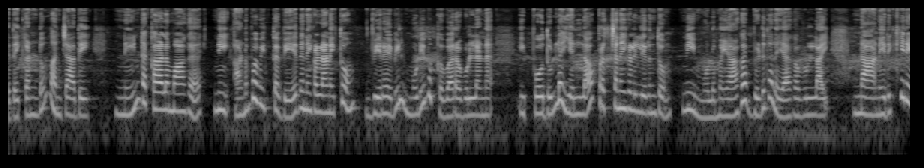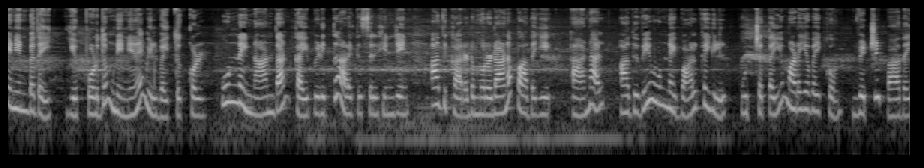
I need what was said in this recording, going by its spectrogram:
எதை கண்டும் அஞ்சாதே. நீண்ட காலமாக நீ அனுபவித்த வேதனைகள் அனைத்தும் விரைவில் முடிவுக்கு வர உள்ளன இப்போதுள்ள எல்லா பிரச்சனைகளிலிருந்தும் நீ முழுமையாக விடுதலையாக உள்ளாய். நான் இருக்கிறேன் என்பதை எப்பொழுதும் நீ நினைவில் வைத்துக்கொள். உன்னை நான் தான் கைப்பிடித்து அழைத்து செல்கின்றேன். அது கரடுமுரடான பாதையே. ஆனால் அதுவே உன்னை வாழ்க்கையில் உச்சத்தையும் அடைய வைக்கும் வெற்றி பாதை.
